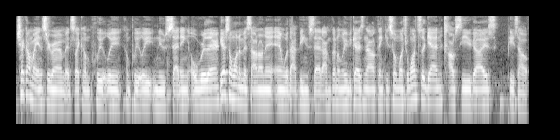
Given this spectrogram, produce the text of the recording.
check out my instagram. It's like completely completely new setting over there. You guys don't want to miss out on it. And with that being said i'm gonna leave you guys now. Thank you so much once again. I'll see you guys. Peace out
